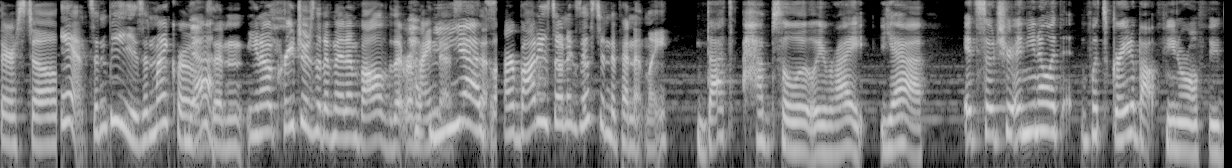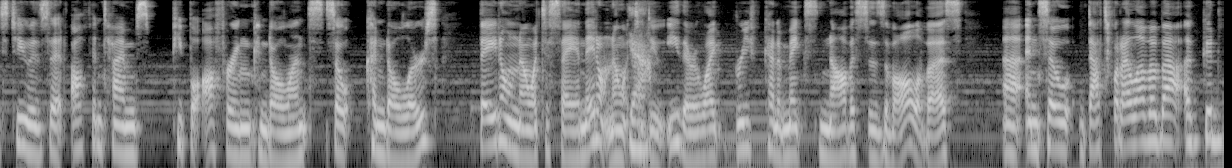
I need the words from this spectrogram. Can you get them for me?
there's still ants and bees and microbes Yeah. and, you know, creatures that have been involved that remind us Yes. that our bodies don't exist independently. That's absolutely right. Yeah. It's so true. And you know what what's great about funeral foods too is that oftentimes people offering condolence, so condolers, they don't know what to say and they don't know what Yeah. to do either. Like grief kind of makes novices of all of us. Uh, and so that's what I love about a good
